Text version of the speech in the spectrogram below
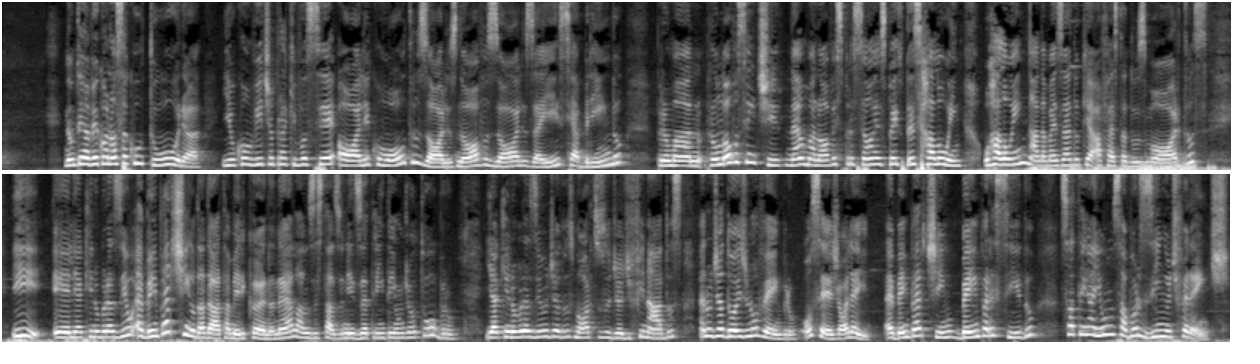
não tem a ver com a nossa cultura. E o convite é para que você olhe com outros olhos, novos olhos aí, se abrindo para um novo sentir, né? Uma nova expressão a respeito desse Halloween. O Halloween nada mais é do que a festa dos mortos e ele aqui no Brasil é bem pertinho da data americana, né? Lá nos Estados Unidos é 31 de outubro. E aqui no Brasil, o Dia dos Mortos, o Dia de Finados, é no dia 2 de novembro. Ou seja, olha aí, é bem pertinho, bem parecido, só tem aí um saborzinho diferente.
